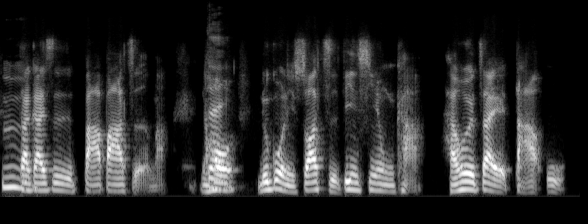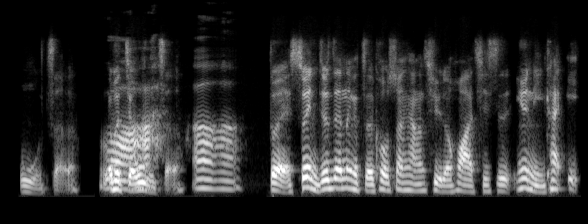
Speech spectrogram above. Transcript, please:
嗯，大概是八八折嘛。然后如果你刷指定信用卡，还会再打五五折，或者九五折，嗯嗯。对，所以你就在那个折扣算上去的话，其实因为你看一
